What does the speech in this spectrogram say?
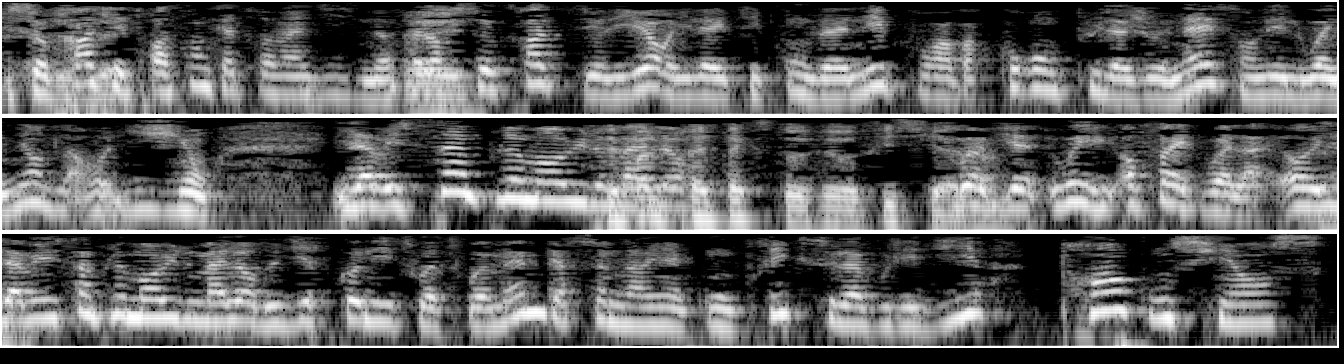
Socrate est 399. Alors Socrate, d'ailleurs, il a été condamné pour avoir corrompu la jeunesse en l'éloignant de la religion. Il avait simplement eu le malheur... pas le prétexte officiel. Hein. Oui, en fait, voilà. Il avait simplement eu le malheur de dire connais-toi toi-même. Personne n'a rien compris que cela voulait dire prends conscience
